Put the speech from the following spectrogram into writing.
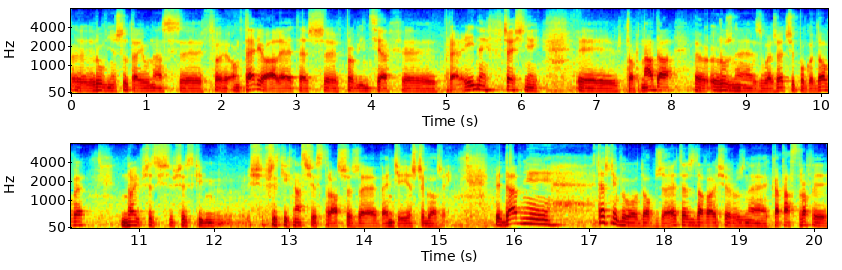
e, również tutaj u nas e, w Ontario, ale też w prowincjach preryjnych wcześniej, tornada, różne złe rzeczy pogodowe. No i wszys- wszystkim, wszystkich nas się straszy, że będzie jeszcze gorzej. Dawniej też nie było dobrze, też zdawały się różne katastrofy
